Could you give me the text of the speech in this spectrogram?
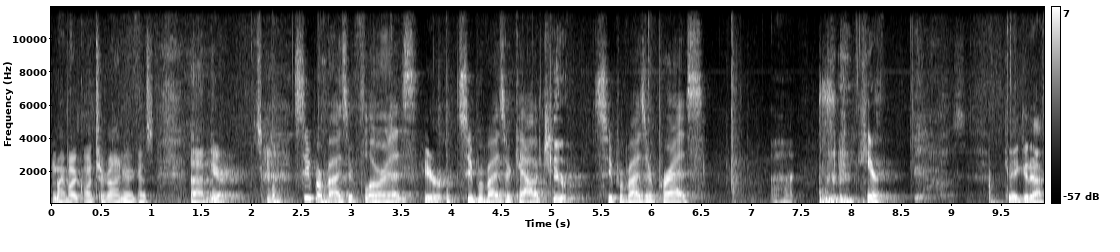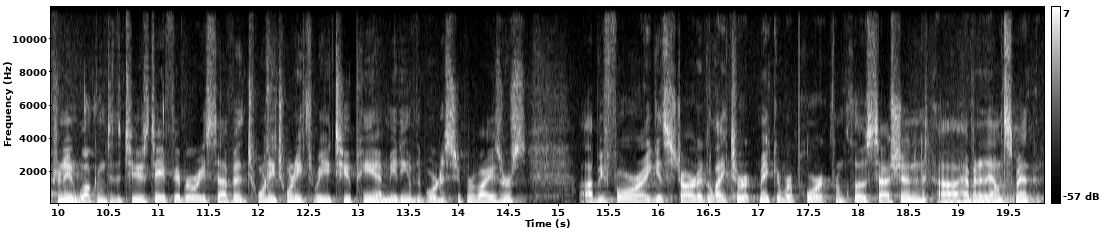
My mic won't turn on. Here it goes. Um, here. Excuse me. Supervisor Flores, Here. Supervisor Couch. Here. Supervisor Perez. Here. Okay, good afternoon. Welcome to the Tuesday, February 7th, 2023, 2 p.m. meeting of the Board of Supervisors. Uh, Before I get started, I'd like to make a report from closed session. Uh, I have an announcement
